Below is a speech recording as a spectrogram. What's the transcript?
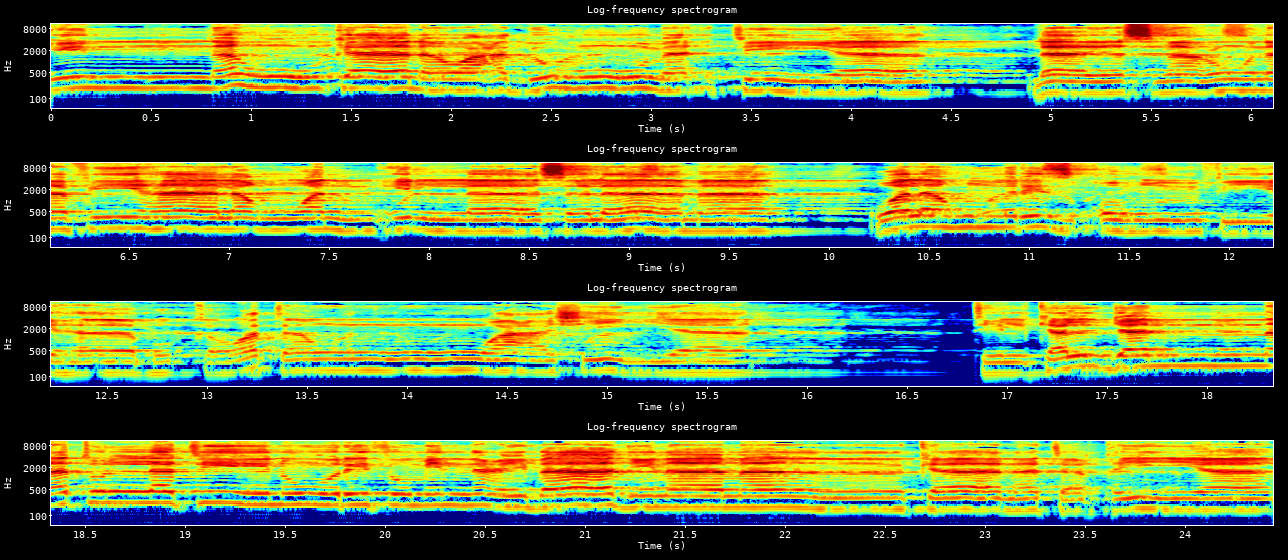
إنه كان وعده مأتيا. لا يسمعون فيها لغوا إلا سلاما. ولهم رزقهم فيها بكرة وعشيا. تلك الجنة التي نورث من عبادنا من كان تقيا.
